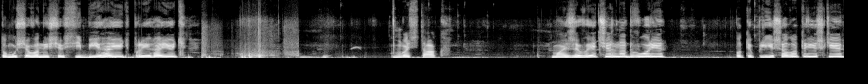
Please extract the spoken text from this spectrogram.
Тому що вони ще всі бігають, пригають. Ось так. Майже вечір на дворі. Потеплішало трішки.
